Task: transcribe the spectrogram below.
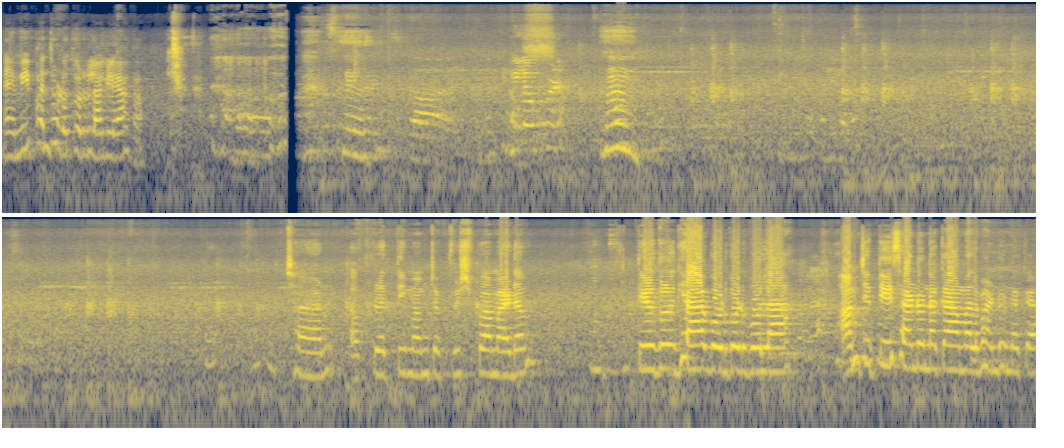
नाही मी पण थोडं करू लागले हा का? छान अप्रतिम आमच्या पुष्पा मॅडम. तिळगुळ घ्या गोड गोड बोला. आमचे तीळ सांडू नका आम्हाला भांडू नका.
